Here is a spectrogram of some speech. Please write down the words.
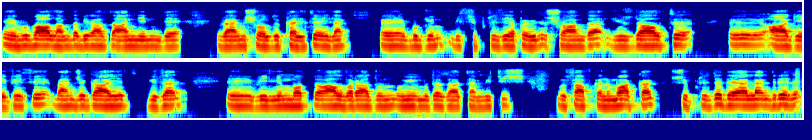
E, bu bağlamda biraz da annenin de vermiş olduğu kaliteyle e, bugün bir sürprizi yapabilir. Şu anda %6 e, AGF'si bence gayet güzel. E, William Motto, Alvarado'nun uyumu da zaten müthiş. Bu safkanı muhakkak sürprizde değerlendirelim.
